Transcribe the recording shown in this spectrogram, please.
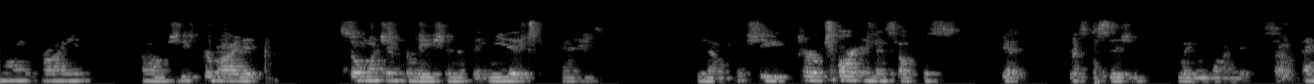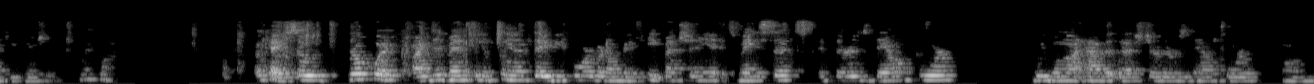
along with Brian. Um, she's provided so much information that they needed and, you know, she, her part in this helped us get this decision the way we wanted it. So thank you, Angela. Okay, so real quick, I did mention the cleanup day before, but I'm gonna keep mentioning it. It's May sixth. If there is downpour, we will not have it. Last year there was a downpour. Um,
